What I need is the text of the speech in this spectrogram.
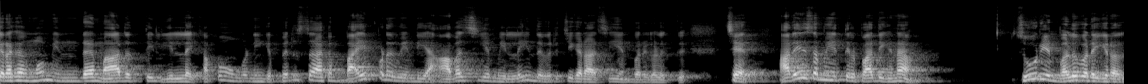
கிரகமும் இந்த மாதத்தில் இல்லை. அப்போ உங்க நீங்கள் பெருசாக பயப்பட வேண்டிய அவசியம் இல்லை இந்த விருச்சிக ராசி என்பவர்களுக்கு சரி அதே சமயத்தில் பார்த்தீங்கன்னா சூரியன் வலுவடைகிறது.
